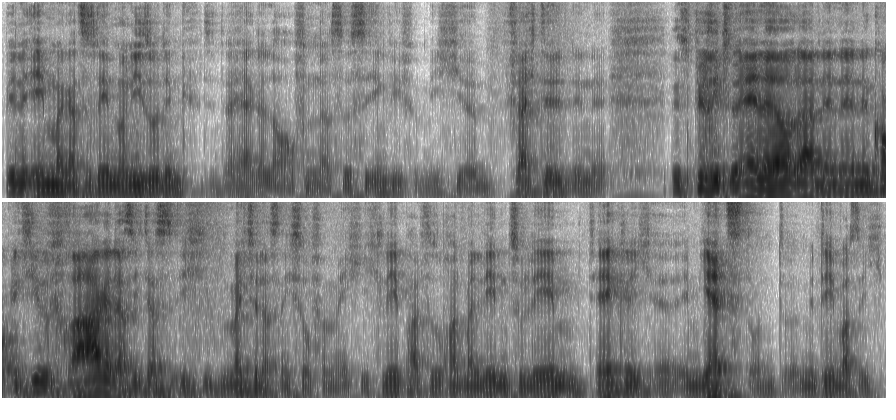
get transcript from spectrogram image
bin eben mein ganzes Leben noch nie so dem Geld hinterhergelaufen. Das ist irgendwie für mich äh, vielleicht eine, eine spirituelle oder eine, eine, kognitive Frage, dass ich das, ich möchte das nicht so für mich. Ich lebe halt, versuche halt mein Leben zu leben, täglich äh, im Jetzt und äh, mit dem, was ich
